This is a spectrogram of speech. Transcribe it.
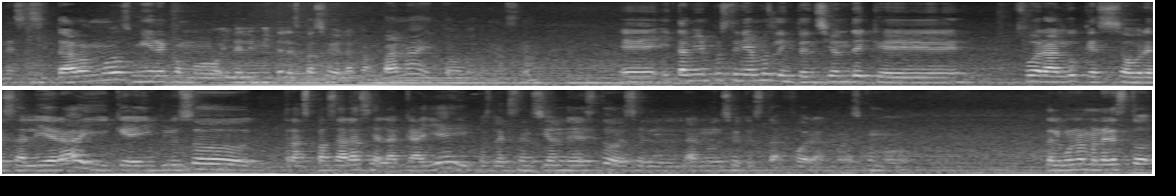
necesitábamos. Mire como y delimita el espacio de la campana y todo lo demás, ¿no? Eh, y también pues teníamos la intención de que fuera algo que sobresaliera y que incluso traspasara hacia la calle y pues la extensión de esto es el anuncio que está afuera, ¿no? Es como, de alguna manera esto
